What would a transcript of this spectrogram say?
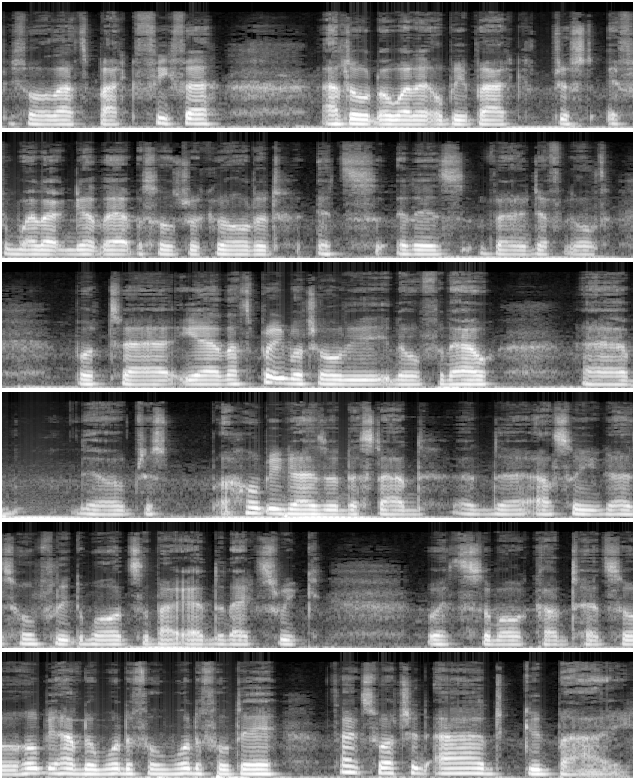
before that's back. FIFA, I don't know when it'll be back. Just if and when I can get the episodes recorded, it's it is very difficult. But uh, yeah, that's pretty much all you need to know for now. Um, you know, just I hope you guys understand, and uh, I'll see you guys hopefully towards the back end of next week with some more content. So I hope you're having a wonderful, wonderful day. Thanks for watching, and goodbye.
